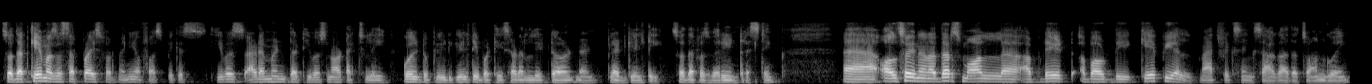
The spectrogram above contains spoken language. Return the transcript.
So that came as a surprise for many of us because he was adamant that he was not actually going to plead guilty, but he suddenly turned and pled guilty. So that was very interesting. Uh, also, in another small uh, update about the KPL match fixing saga that's ongoing,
